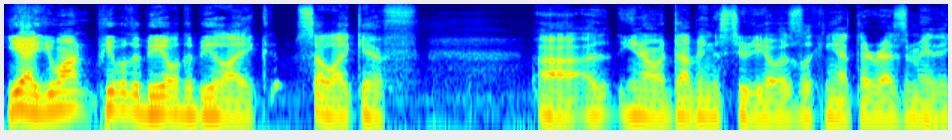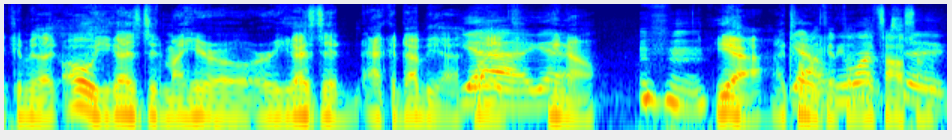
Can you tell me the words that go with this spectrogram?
Yeah, you want people to be able to be like, so like if, uh, you know, a dubbing studio is looking at their resume, they can be like, oh, you guys did My Hero or you guys did Academia. Yeah, like, yeah. You know. Mm-hmm. Yeah, I totally yeah, get we that. want That's awesome. to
